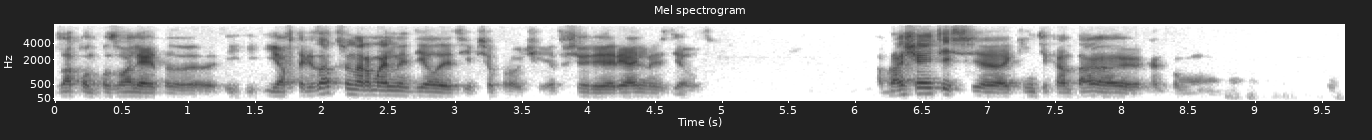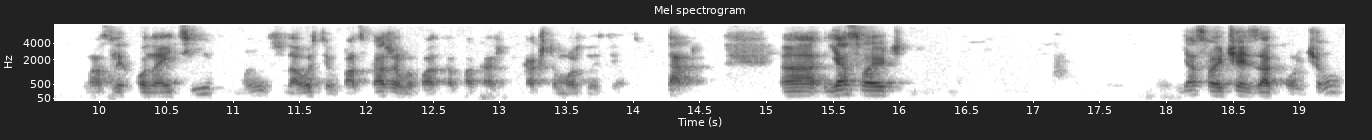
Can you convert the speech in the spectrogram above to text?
закон позволяет э, и, и авторизацию нормально делать, и все прочее. Это все реально сделать. Обращайтесь, э, киньте контакт, э, как бы нас легко найти, мы с удовольствием подскажем и покажем, как что можно сделать. Так, я свою, я свою часть закончил.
